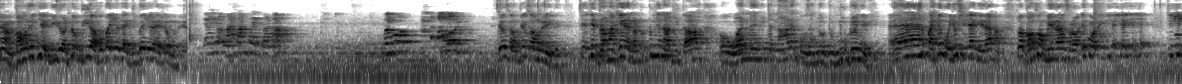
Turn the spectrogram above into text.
အဲ့တော့ခေါင်းလေးညှစ်ပြီးတော့နှုတ်သီးကဟိုဘက်ရွက်လိုက်ဒီဘက်ရွက်လိုက်လုပ်မနေရောရောငါဆောင်ခဲ့ပါနော်မမို့အော်ပြုတ်ဆောင်ပြုတ်ဆောင်နေတယ်ကြည့်ကြည့်ဒရာမာခင်းနေတော့သူမျက်နှာကြည့်တာဟိုဝမ်းနေပြီးတနာတဲ့ပုံစံမျိုးသူမှုတွင်းနေပြီအဲပိုင်ကိုရုပ်ရှင်ရိုက်နေတာသူကခေါင်းဆောင်မင်းသားဆိုတော့အေးပေါ်လေးအေးအေးအေးကြည့်ကြည့်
